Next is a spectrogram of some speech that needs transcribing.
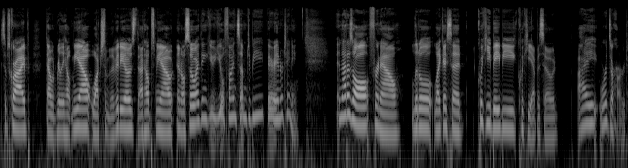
Subscribe. That would really help me out. Watch some of the videos. That helps me out. And also, I think you, you'll find some to be very entertaining. And that is all for now. Little, like I said, quickie baby, quickie episode. I words are hard.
